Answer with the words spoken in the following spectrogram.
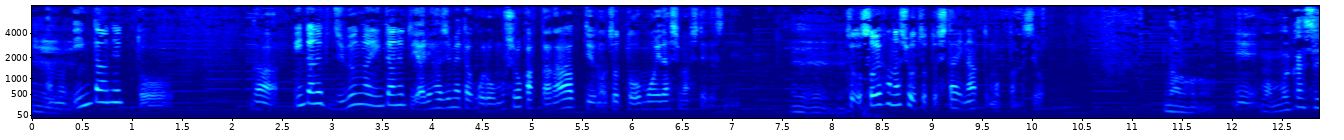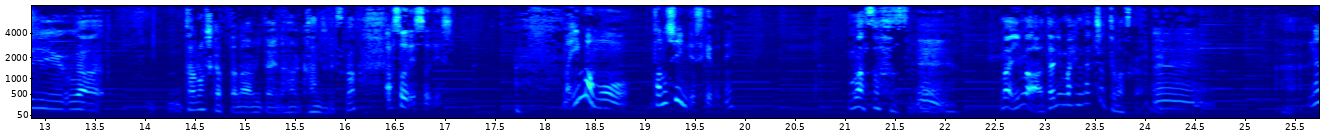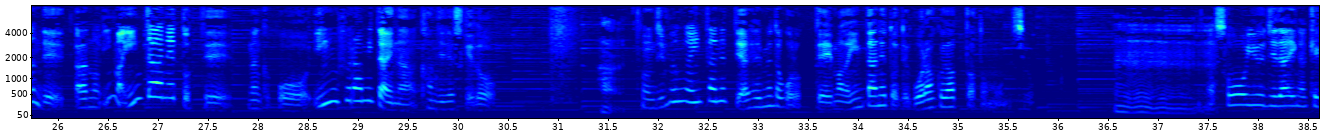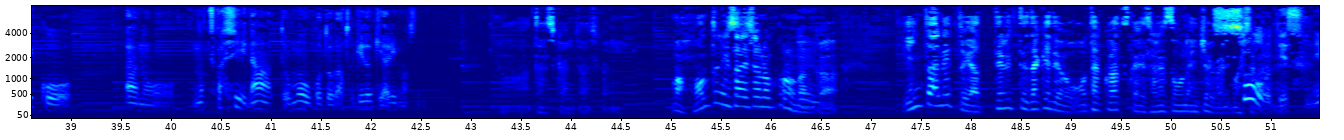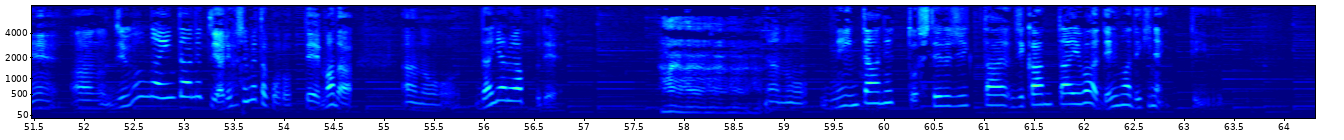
えーあの、インターネットが、インターネット、自分がインターネットやり始めた頃面白かったなっていうのをちょっと思い出しましてですね、えーえーちょっとそういう話をちょっとしたいなと思ったんですよ。なるほど。ええ。もう昔は楽しかったなみたいな感じですか？あ、そうです、そうです。まあ今も楽しいんですけどね。まあそうですね、うん。まあ今は当たり前になっちゃってますからね、うん。はいなんで、あの、今インターネットって、なんかこう、インフラみたいな感じですけど、はいその自分がインターネットやり始めた頃って、まだインターネットって娯楽だったと思うんですよ。えーそういう時代が結構、あの、懐かしいなって思うことが時々ありますね。あー確かに確かにまあ本当に最初の頃なんか、インターネットやってるってだけでオタク扱いされそうな勢いがありましたねそうですね。あの、自分がインターネットやり始めた頃って、まだ、あの、ダイヤルアップで、はいはいはいはいはい。あの、ねインターネットしてる時間時間帯は電話できないっていう。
